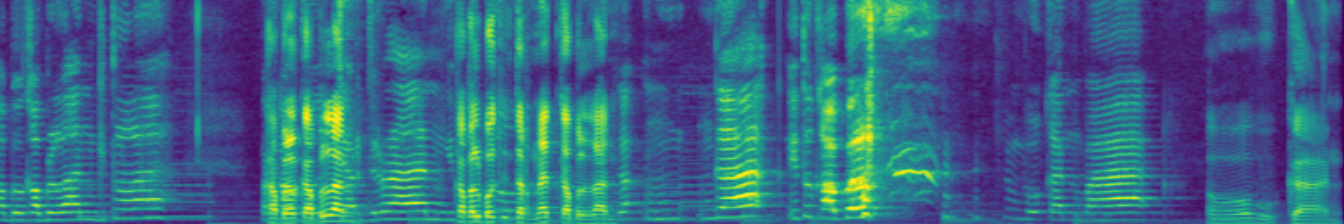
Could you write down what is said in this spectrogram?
kabel-kabelan gitulah. Kabel-kabelan? chargeran gitu. Kabel buat internet, kabelan. Enggak, en- enggak, itu kabel. Bukan pak. Oh, bukan.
